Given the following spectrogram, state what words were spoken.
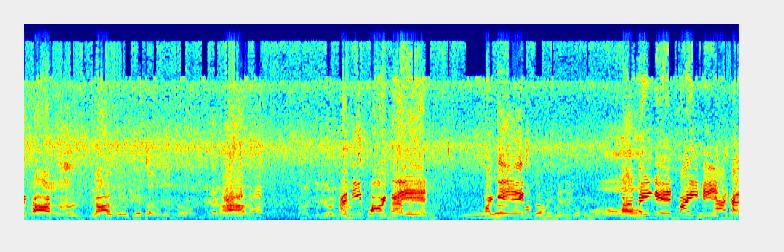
นะคะ ค่ะไปก็ทางเห็นนะอ่าอันนี้ผาแงนผาแงนถ้าไม่เห็นก็ไม่เห็นถ้าไม่แงนไม่เห็นค่ะ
